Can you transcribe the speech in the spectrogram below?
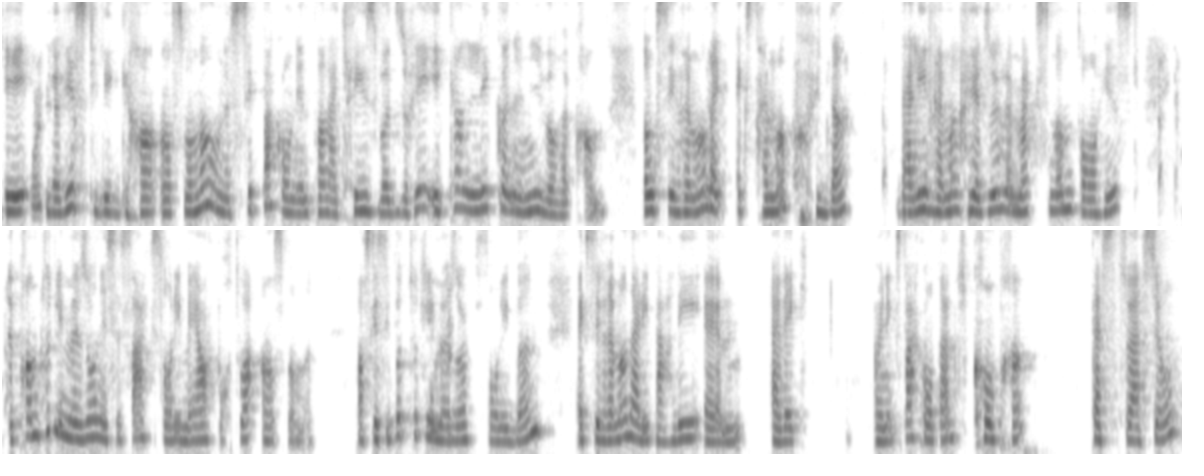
Et le risque, il est grand. En ce moment, on ne sait pas combien de temps la crise va durer et quand l'économie va reprendre. Donc, c'est vraiment d'être extrêmement prudent, d'aller vraiment réduire le maximum ton risque, de prendre toutes les mesures nécessaires qui sont les meilleures pour toi en ce moment. Parce que ce pas toutes les mesures qui sont les bonnes. C'est vraiment d'aller parler euh, avec un expert comptable qui comprend ta situation,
